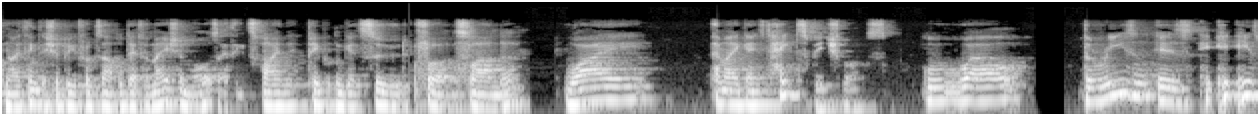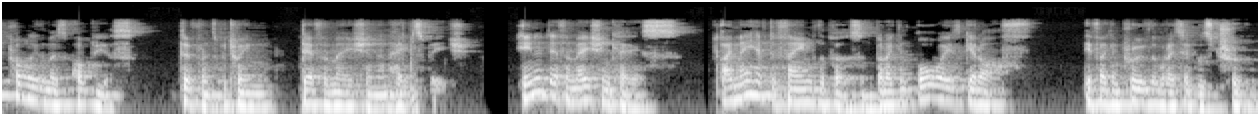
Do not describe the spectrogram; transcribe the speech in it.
You know, I think there should be, for example, defamation laws. I think it's fine that people can get sued for slander. Why am I against hate speech laws? Well, the reason is here's probably the most obvious difference between defamation and hate speech. In a defamation case, I may have defamed the person, but I can always get off if I can prove that what I said was true.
